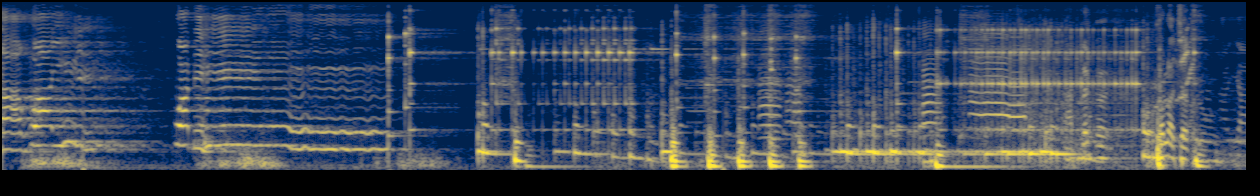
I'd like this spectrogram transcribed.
ล่าวไว้ ว่าดี อัดเหลือเกินพระราชครู อาญา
